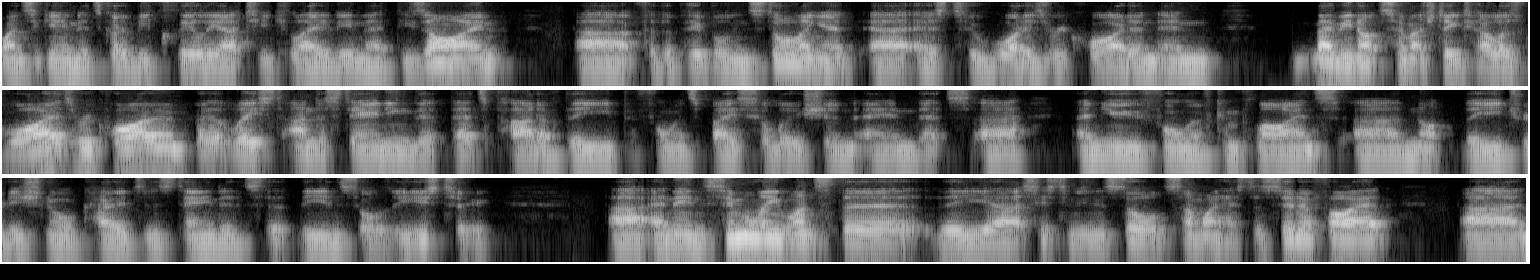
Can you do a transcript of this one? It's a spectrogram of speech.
once again, it's got to be clearly articulated in that design uh, for the people installing it uh, as to what is required and, and, maybe not so much detail as why it's required, but at least understanding that that's part of the performance-based solution and that's uh, a new form of compliance, uh, not the traditional codes and standards that the installers are used to. and then similarly, once the, the system is installed, someone has to certify it. Uh,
